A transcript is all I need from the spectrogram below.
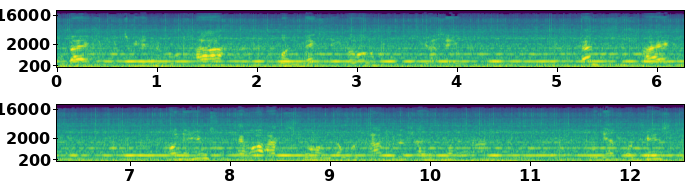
zum Beispiel zwischen den USA und Mexiko, übersehen. Ganz zu schweigen von der jüngsten Terroraktion der USA-Polizei in Florida und der Proteste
